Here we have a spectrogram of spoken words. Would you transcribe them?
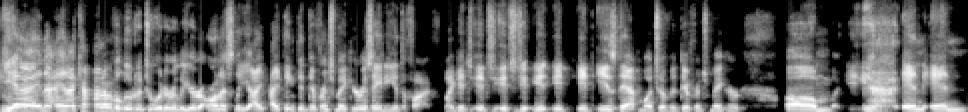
yeah, and, and I kind of alluded to it earlier. Honestly, I, I think the difference maker is AD at the five. Like it's it's it's it, it, it is that much of a difference maker. Um, and and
